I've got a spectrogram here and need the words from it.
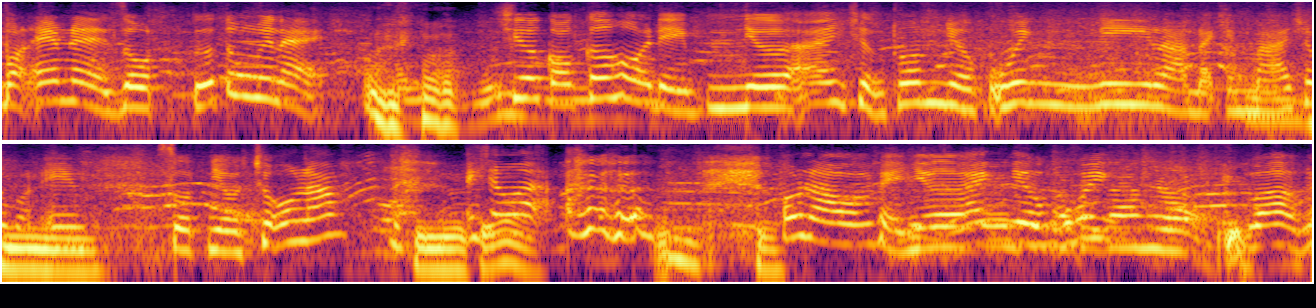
bọn em này dột tứ tung lên này. Chưa có cơ hội để nhờ anh trưởng thôn nhờ phụ huynh đi làm lại cái mái cho bọn em dột nhiều chỗ lắm. Nhiều anh châu à? ạ. Hôm nào phải nhờ anh nhờ phụ huynh. Vâng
